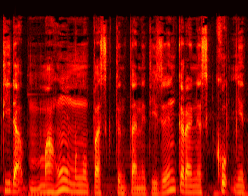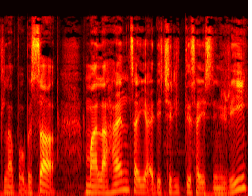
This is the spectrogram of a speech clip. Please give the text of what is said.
tidak mahu mengupas tentang netizen kerana skopnya terlampau besar. Malahan saya ada cerita saya sendiri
